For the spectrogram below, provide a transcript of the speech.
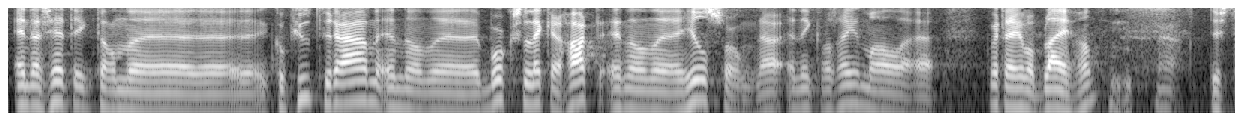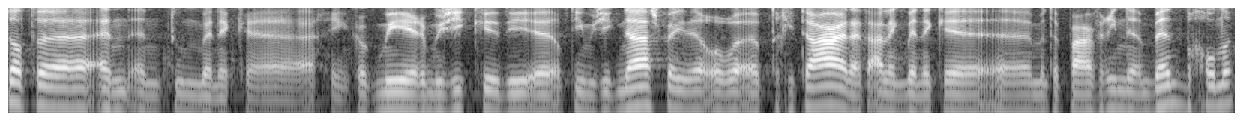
En daar zette ik dan eh, een computer aan en dan eh boksen lekker hard en dan eh heel song. Nou, en ik was helemaal, eh, ik werd er helemaal blij van. Ja. Dus dat, eh, en, en toen ben ik, eh, ging ik ook meer muziek, eh, die, eh, of die muziek naspelen op, op de gitaar. En uiteindelijk ben ik eh, eh, met een paar vrienden een band begonnen.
